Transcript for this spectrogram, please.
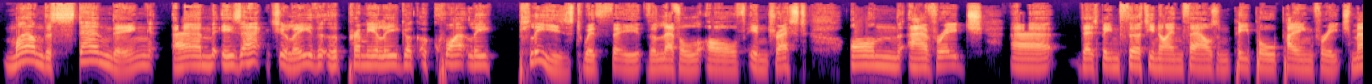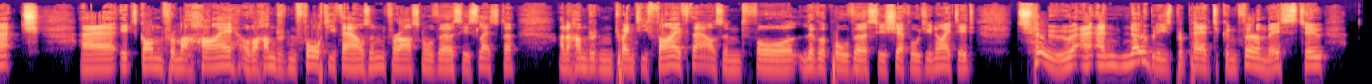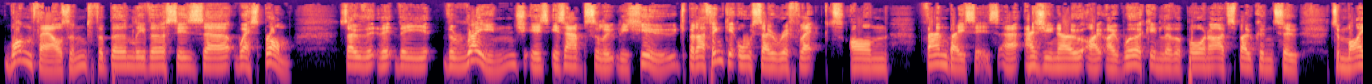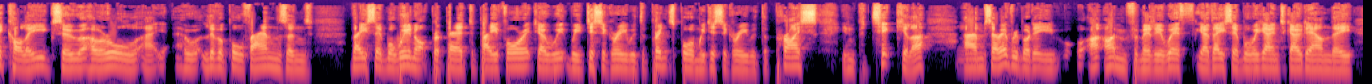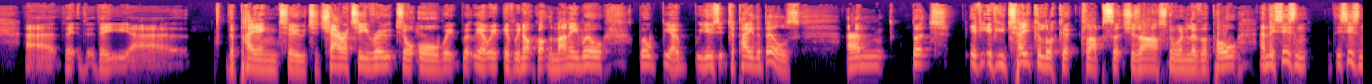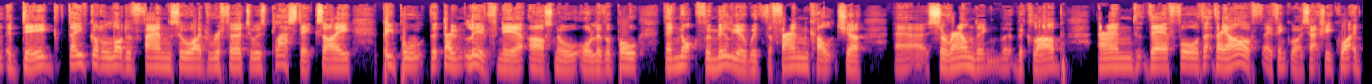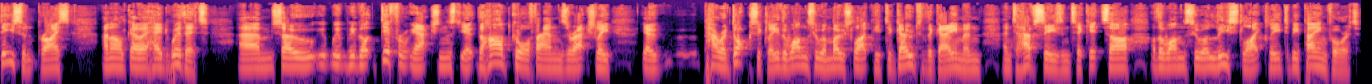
My understanding um, is actually that the Premier League are quietly pleased with the, the level of interest. On average, uh, there's been 39,000 people paying for each match. Uh, it's gone from a high of 140,000 for Arsenal versus Leicester and 125,000 for Liverpool versus Sheffield United to, and, nobody's prepared to confirm this, to 1,000 for Burnley versus uh, West Brom. So the, the the range is is absolutely huge, but I think it also reflects on fan bases. Uh, as you know, I, I, work in Liverpool, and I've spoken to to my colleagues who, who are all uh, who are Liverpool fans, and they said, "Well, we're not prepared to pay for it. You know, we, we disagree with the principle, and we disagree with the price in particular." Mm. Um, so everybody I, am familiar with, you know, they said, "Well, we're going to go down the uh, the, the uh, the paying to to charity route, or, or we, you know, if we've not got the money, we'll we'll you know we use it to pay the bills." Um, but if, if you take a look at clubs such as Arsenal and Liverpool, and this isn't this isn't a dig. They've got a lot of fans who I'd refer to as plastics, i.e., people that don't live near Arsenal or Liverpool. They're not familiar with the fan culture uh, surrounding the, the, club, and therefore that they are. They think, well, it's actually quite a decent price, and I'll go ahead with it. Um, so we, have got different reactions. You know, the hardcore fans are actually, you know paradoxically, the ones who are most likely to go to the game and, and to have season tickets are, are the ones who are least likely to be paying for it.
